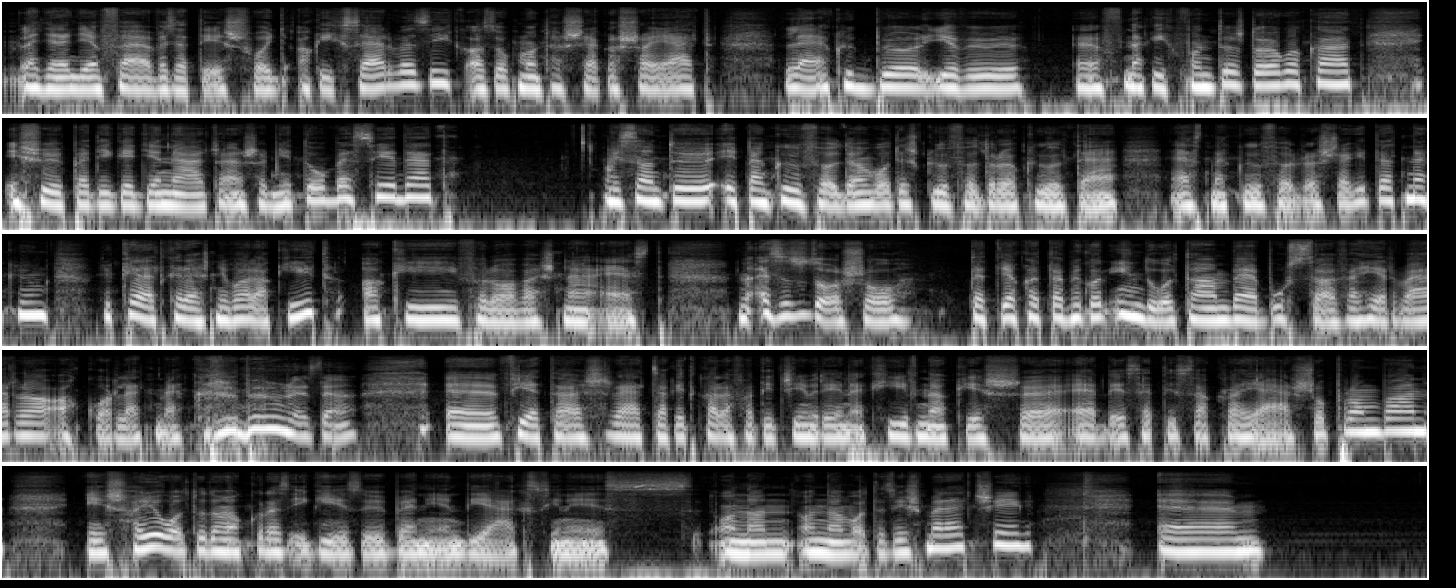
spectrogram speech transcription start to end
legyen egy ilyen felvezetés, hogy akik szervezik, azok mondhassák a saját lelkükből jövő nekik fontos dolgokat, és ő pedig egy ilyen általánosabb nyitóbeszédet, Viszont ő éppen külföldön volt, és külföldről küldte ezt, meg külföldről segített nekünk, hogy kellett keresni valakit, aki felolvasná ezt. Na ez az utolsó tehát gyakorlatilag, amikor indultam be busszal Fehérvárra, akkor lett meg körülbelül ez a e, fiatal srác, akit Kalafati Csimrének hívnak, és e, erdészeti szakra jár Sopronban, és ha jól tudom, akkor az igézőben ilyen diák színész, onnan, onnan volt az ismeretség. E,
